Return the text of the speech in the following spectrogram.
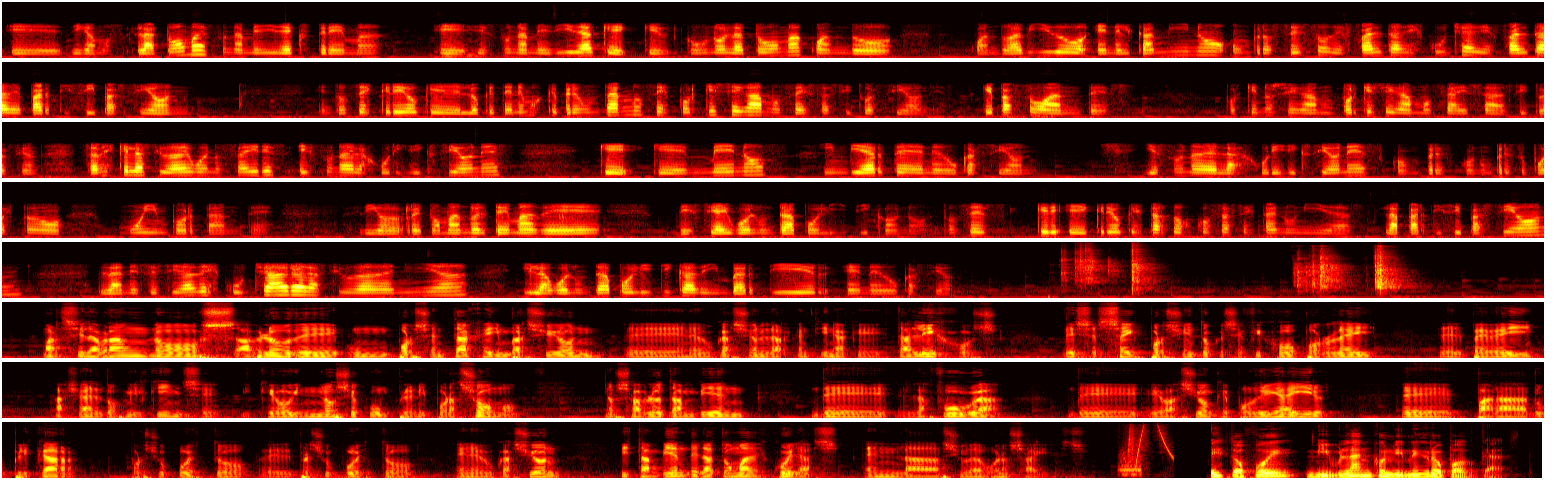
Eh, digamos, la toma es una medida extrema. Es una medida que, que uno la toma cuando cuando ha habido en el camino un proceso de falta de escucha y de falta de participación. Entonces creo que lo que tenemos que preguntarnos es por qué llegamos a esas situaciones, qué pasó antes, por qué no llegamos, por qué llegamos a esa situación. Sabes que la ciudad de Buenos Aires es una de las jurisdicciones que, que menos invierte en educación y es una de las jurisdicciones con, un presupuesto muy importante digo, retomando el tema de, de si hay voluntad política o no. Entonces, eh, creo que estas dos cosas están unidas, la participación, la necesidad de escuchar a la ciudadanía y la voluntad política de invertir en educación. Marcela Brown nos habló de un porcentaje de inversión eh, en educación en la Argentina que está lejos de ese 6% que se fijó por ley del PBI allá en el 2015 y que hoy no se cumple ni por asomo. Nos habló también de la fuga de evasión que podría ir eh, para duplicar, por supuesto, el presupuesto en educación y también de la toma de escuelas en la ciudad de Buenos Aires. Esto fue Ni Blanco ni Negro Podcast.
